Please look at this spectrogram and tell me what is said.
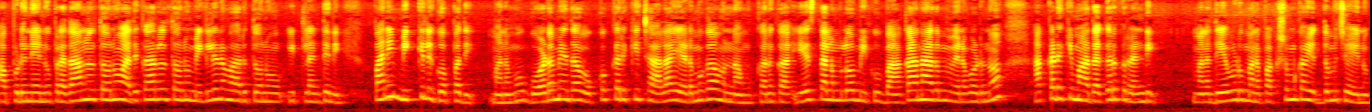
అప్పుడు నేను ప్రధానులతోనూ అధికారులతోనూ మిగిలిన వారితోనూ ఇట్లాంటిని. పని మిక్కిలి గొప్పది. మనము గోడ మీద ఒక్కొక్కరికి చాలా ఎడముగా ఉన్నాము. కనుక ఏ స్థలంలో మీకు బాకానాదం వినబడునో అక్కడికి మా దగ్గరకు రండి. మన దేవుడు మన పక్షముగా యుద్ధము చేయను.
